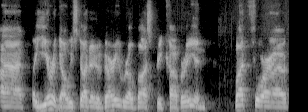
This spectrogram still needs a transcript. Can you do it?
uh, a year ago, we started a very robust recovery, and but for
